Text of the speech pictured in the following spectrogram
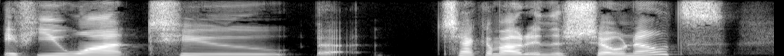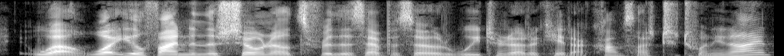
If you want to uh, check them out in the show notes, well, what you'll find in the show notes for this episode, weturnedoutokay.com slash 229,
